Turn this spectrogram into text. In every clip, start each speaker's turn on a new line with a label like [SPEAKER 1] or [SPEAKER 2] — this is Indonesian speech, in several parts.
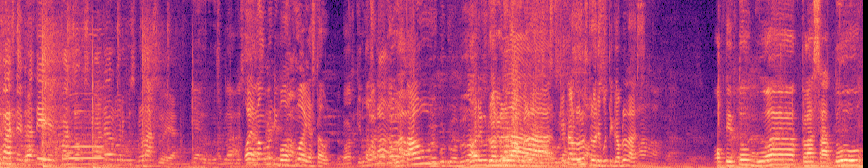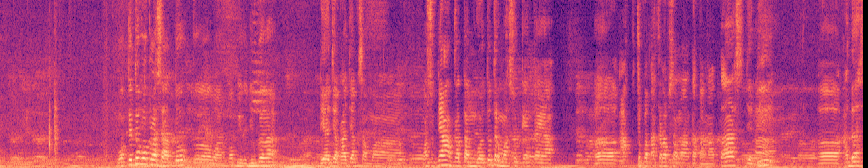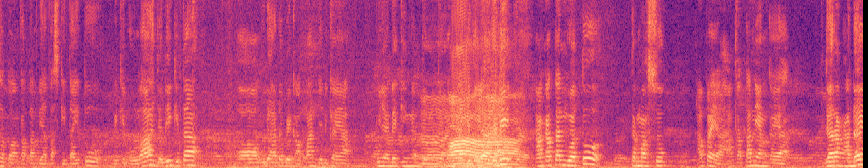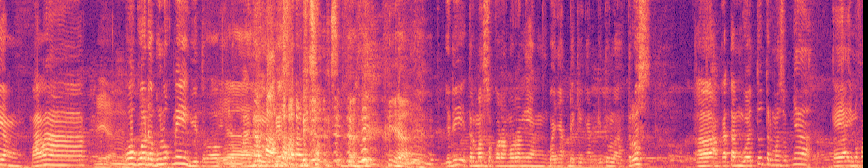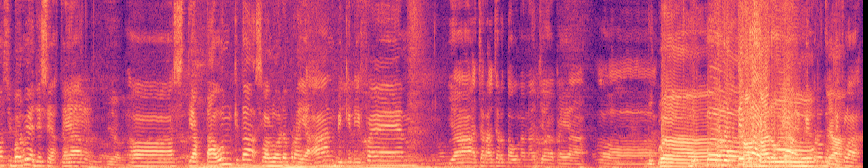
[SPEAKER 1] Oh pas nih berarti masuk Semanel 2011 lo ya.
[SPEAKER 2] Iya 2011.
[SPEAKER 3] Oh emang lu di bawah gua ya setahun?
[SPEAKER 1] Di bawah kita
[SPEAKER 4] Dua
[SPEAKER 1] setahun.
[SPEAKER 4] tahun.
[SPEAKER 3] 2012.
[SPEAKER 4] 2012. Kita lulus 2013.
[SPEAKER 2] Waktu itu gua kelas 1 Waktu itu gua kelas 1 ke Warkop itu juga diajak-ajak sama maksudnya angkatan gua tuh termasuk yang kayak eh, ak- cepat akrab sama angkatan atas jadi eh, ada satu angkatan di atas kita itu bikin ulah jadi kita eh, udah ada backupan jadi kayak punya deckingan teman-teman
[SPEAKER 4] Ah.
[SPEAKER 2] gitu lah jadi angkatan gua tuh termasuk apa ya angkatan yang kayak jarang ada yang malak
[SPEAKER 1] Iya.
[SPEAKER 2] oh gua ada buluk nih gitu oh buluk
[SPEAKER 3] Iya.
[SPEAKER 2] lagi besok besok kasih gua duit
[SPEAKER 1] Iya.
[SPEAKER 2] jadi termasuk orang-orang yang banyak deckingan gitulah terus eh, angkatan gua tuh termasuknya kayak inovasi baru ya Jess ya kayak
[SPEAKER 1] Iya,
[SPEAKER 2] eh, setiap tahun kita selalu ada perayaan bikin event ya acara-acara tahunan aja kayak eh,
[SPEAKER 4] Bukber.
[SPEAKER 2] bukber,
[SPEAKER 3] Produktif
[SPEAKER 2] tahun
[SPEAKER 3] lah,
[SPEAKER 2] baru
[SPEAKER 3] gitu.
[SPEAKER 2] ya, lebih produktif
[SPEAKER 4] Ya.
[SPEAKER 2] lah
